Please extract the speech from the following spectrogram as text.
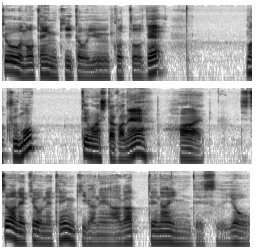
今日の天気ということでまあ曇ってましたかね。はい。実はね今日ね天気がね上がってないんですよ。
